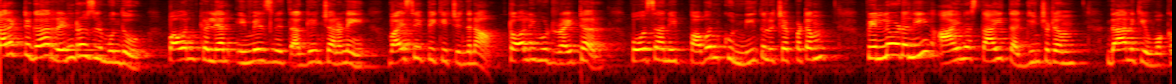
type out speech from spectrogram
కరెక్ట్గా రెండు రోజుల ముందు పవన్ కళ్యాణ్ ఇమేజ్ని తగ్గించాలని వైసీపీకి చెందిన టాలీవుడ్ రైటర్ పోసాని పవన్కు నీతులు చెప్పటం పిల్లోడని ఆయన స్థాయి తగ్గించటం దానికి ఒక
